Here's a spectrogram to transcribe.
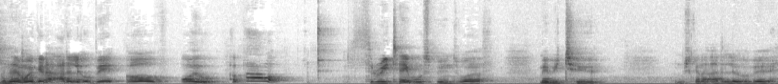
and then we're going to add a little bit of oil, about three tablespoons worth, maybe two. I'm just going to add a little bit.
